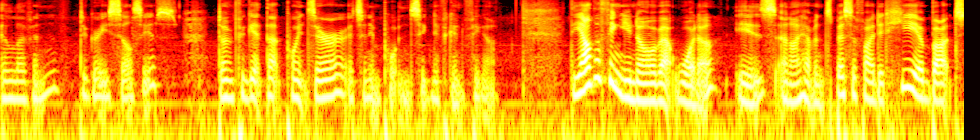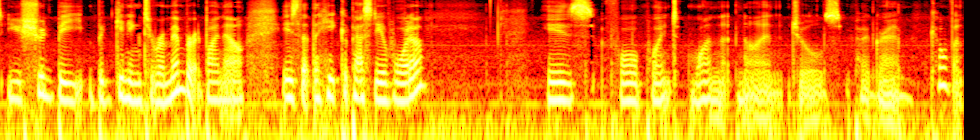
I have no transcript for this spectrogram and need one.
11 degrees Celsius. Don't forget that point zero, it's an important significant figure. The other thing you know about water is, and I haven't specified it here, but you should be beginning to remember it by now, is that the heat capacity of water is 4.19 joules per gram Kelvin.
